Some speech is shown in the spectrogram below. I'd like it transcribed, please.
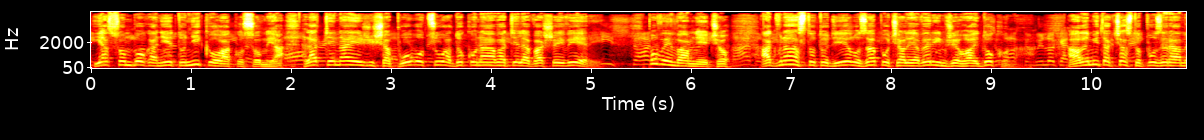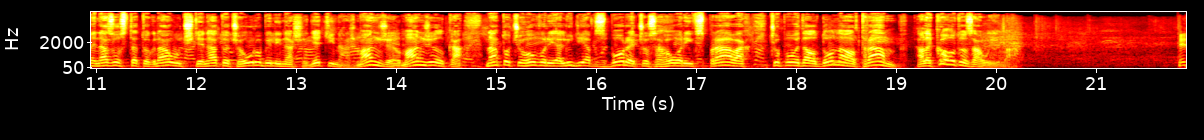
Ja som Boh a nie to nikoho ako som ja. Hľadte na Ježiša, pôvodcu a dokonávateľa vašej viery. Poviem vám niečo. Ak v nás toto dielo započali, ja verím, že ho aj dokoná. Ale my tak často pozeráme na zostatok na účte, na to, čo urobili naše deti, náš manžel, manželka, na to, čo hovoria ľudia v zbore, čo sa hovorí v správach, čo povedal Don Donald Trump, ale koho to zaujíma? K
